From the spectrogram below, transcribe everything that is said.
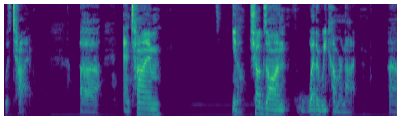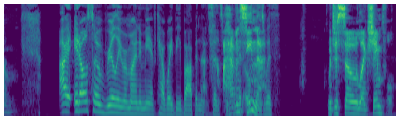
with time. Uh, and time, you know, chugs on whether we come or not. Um, I. It also really reminded me of Cowboy Bebop in that sense. I haven't seen that. With which is so like shameful.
